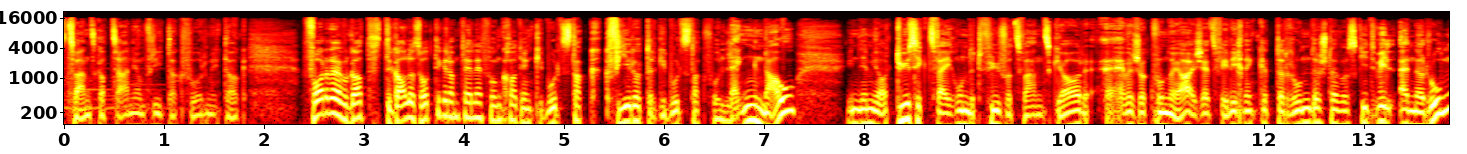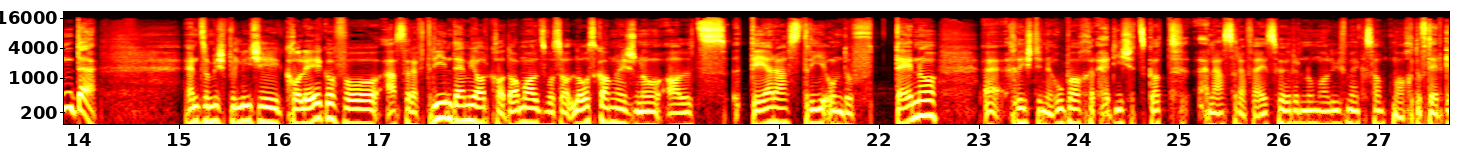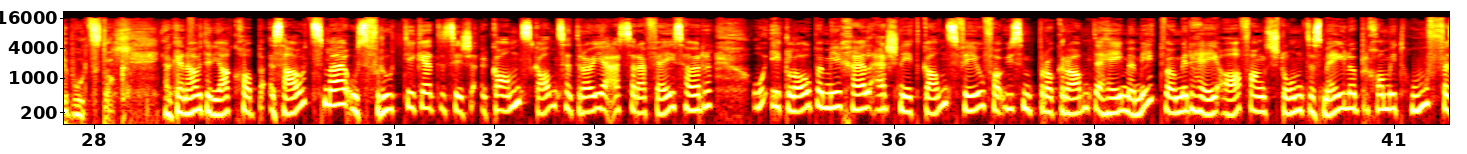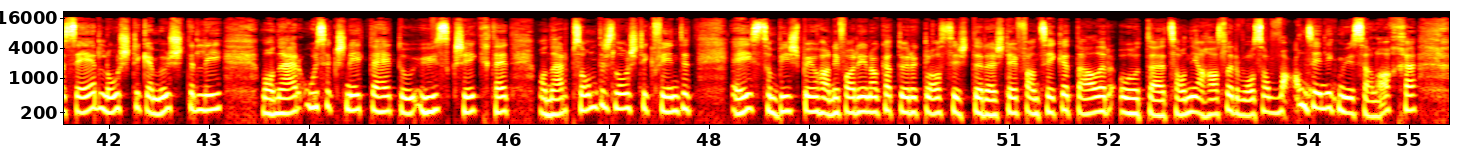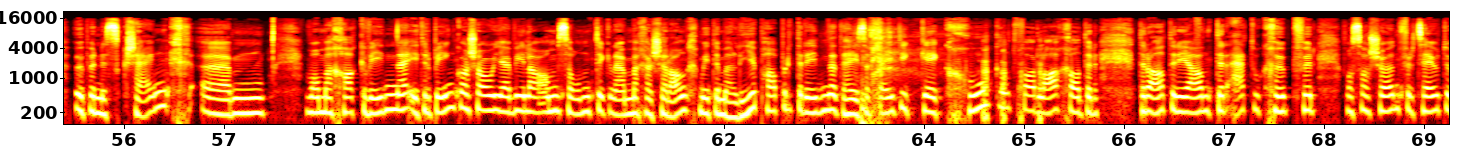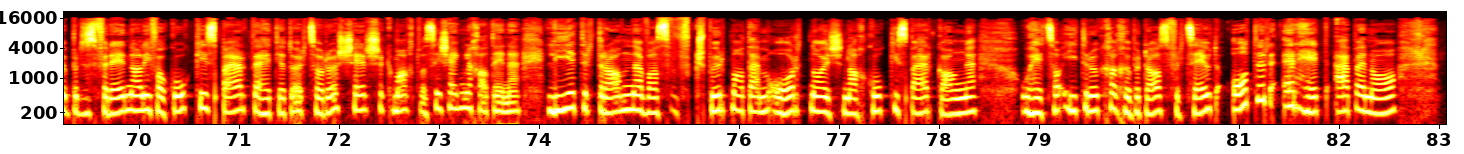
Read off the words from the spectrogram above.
20 ab 10 Uhr am Freitagvormittag. Vorher haben wir gerade den Gallo Sottiger am Telefon gehabt, den Geburtstag gefeiert, der Geburtstag von Lengnau. In dem Jahr 1225 Jahre äh, haben wir schon gefunden, ja, ist jetzt vielleicht nicht der rundeste, was es gibt, weil eine Runde haben zum Beispiel unsere Kollegen von SRF 3 in dem Jahr gehabt, damals, wo es losgegangen ist, noch als DRS 3 und auf Denno, äh, Christine Hubacher, hat uns jetzt gerade einen SRF 1-Hörer noch mal aufmerksam gemacht auf der Geburtstag. Ja, genau, der Jakob Salzmann aus Frutigen, das ist ein ganz, ganz ein treuer SRF 1-Hörer. Und ich glaube, Michael, er schneidet ganz viel von unserem Programm daheim mit, weil wir haben Anfangsstunde ein Mail bekommen mit Haufen sehr lustigen Müsterli, die er rausgeschnitten hat und uns geschickt hat, die er besonders lustig findet. Eins zum Beispiel, habe ich vorhin noch durchgelassen, ist der Stefan Siegenthaler und äh, Sonja Hasler, die so wahnsinnig müssen lachen über ein Geschenk, ähm, das man kann gewinnen kann in der Bingo-Show am Sonntag, nämlich einen Schrank mit einem Liebhaber drin. Da haben sich beide gekugelt vor Lachen. Oder der Adrian, der Edu Köpfer, der so schön erzählt über das Verenali von Guckisberg. Der hat ja dort so Recherchen gemacht. Was ist eigentlich an diesen Liedern dran? Was spürt man an diesem Ort noch? Ist nach Guckisberg gegangen und hat so eindrücklich über das erzählt. Oder er hat eben noch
